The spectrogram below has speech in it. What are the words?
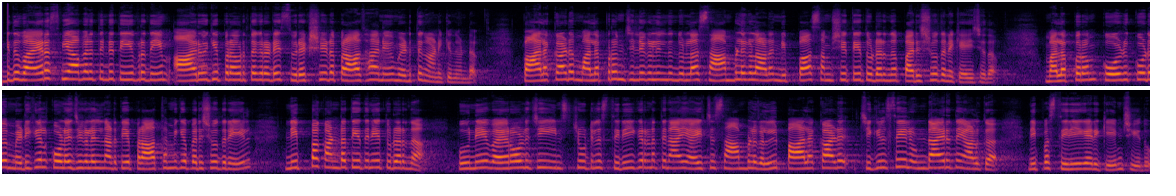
ഇത് വൈറസ് വ്യാപനത്തിന്റെ തീവ്രതയും ആരോഗ്യ പ്രവർത്തകരുടെ സുരക്ഷയുടെ പ്രാധാന്യവും എടുത്തു കാണിക്കുന്നുണ്ട്. പാലക്കാട് മലപ്പുറം ജില്ലകളിൽ നിന്നുള്ള സാമ്പിളുകളാണ് നിപ്പ സംശയത്തെ തുടർന്ന് പരിശോധനയ്ക്ക് അയച്ചത്. മലപ്പുറം കോഴിക്കോട് മെഡിക്കൽ കോളേജുകളിൽ നടത്തിയ പ്രാഥമിക പരിശോധനയിൽ നിപ്പ കണ്ടെത്തിയതിനെ തുടർന്ന് പൂനെ വൈറോളജി ഇൻസ്റ്റിറ്റ്യൂട്ടിൽ സ്ഥിരീകരണത്തിനായി അയച്ച സാമ്പിളുകളിൽ പാലക്കാട് ചികിത്സയിൽ ഉണ്ടായിരുന്നയാൾക്ക് നിപ്പ സ്ഥിരീകരിക്കുകയും ചെയ്തു.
